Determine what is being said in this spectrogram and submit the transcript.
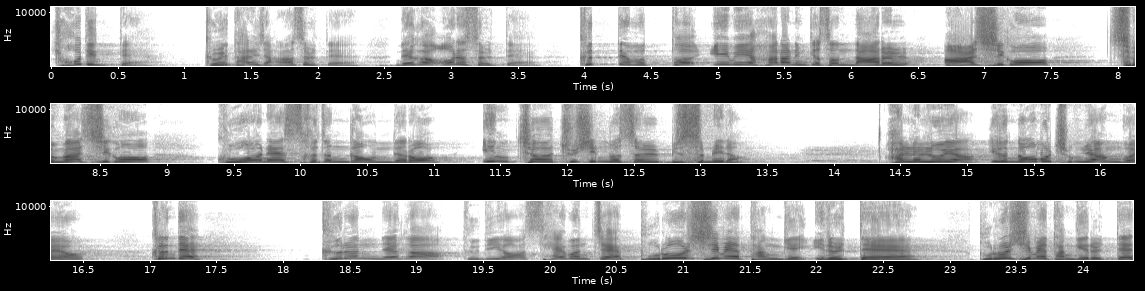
초딩 때 교회 다니지 않았을 때 내가 어렸을 때 그때부터 이미 하나님께서 나를 아시고 정하시고 구원의 서정 가운데로 인쳐 주신 것을 믿습니다. 할렐루야. 이거 너무 중요한 거예요. 그런데 그런 내가 드디어 세 번째 부르심의 단계에 이를 때 부르심의 단계에 이를 때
